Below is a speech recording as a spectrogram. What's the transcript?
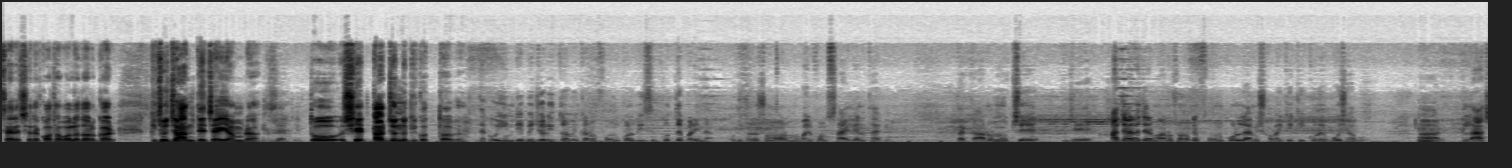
স্যারের সাথে কথা বলা দরকার কিছু জানতে চাই আমরা। তো সে তার জন্য কি করতে হবে? দেখো ইন্ডিভিজুয়ালি তো আমি কারণ ফোন কল রিসিভ করতে পারি না? অধিকাংশ সময় আমার মোবাইল ফোন সাইলেন্ট থাকে। তার কারণ হচ্ছে যে হাজার হাজার মানুষ আমাকে ফোন করলে আমি সবাইকে কি করে বোঝাবো। আর ক্লাস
